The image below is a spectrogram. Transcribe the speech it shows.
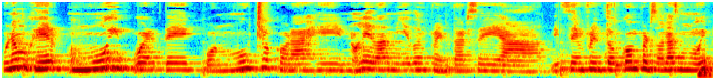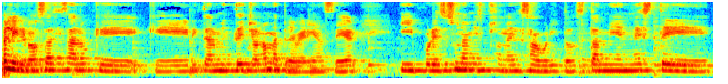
una mujer muy fuerte, con mucho coraje, no le da miedo enfrentarse a... Se enfrentó con personas muy peligrosas y es algo que, que literalmente yo no me atrevería a hacer y por eso es una de mis personajes favoritos. También este,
